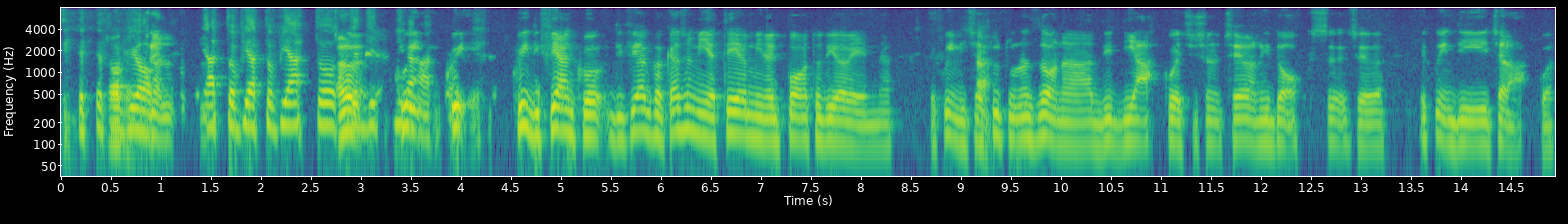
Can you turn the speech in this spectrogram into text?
proprio Cioè, piatto, piatto, piatto, Allora, qui, qui- qui di, fianco, di fianco a casa mia termina il porto di Ravenna e quindi c'è Ah. tutta una zona di, di acque, ci sono- c'erano i docks c'era- e quindi c'è l'acqua.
